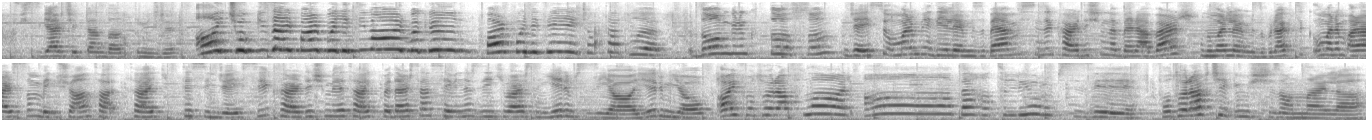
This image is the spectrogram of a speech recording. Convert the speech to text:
ofisi gerçekten dağıttım iyice. Ay çok güzel far paleti var. Bakın. Far paleti. Çok tatlı. Doğum günün kutlu olsun. Jayce umarım hediyelerimizi beğenmişsindir. Kardeşimle beraber numaralarımızı bıraktık. Umarım ararsın. Beni şu an ta- takiptesin Jayce. Kardeşimi de takip edersen seviniriz. İyi ki varsın. Yerim sizi ya. Yerim ya. Ay fotoğraflar. Aa ben hatırlıyorum sizi. Fotoğraf çekmişiz onlarla.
